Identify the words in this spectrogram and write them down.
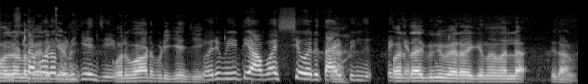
മധുരമുള്ള പേരൊക്കെയാണ്. ഒരുപാട് പിടിക്കുകയും ചെയ്യും. ഒരു വീട്ടിൽ അവശ്യം ഒരു ടൈപ്പിംഗ് ഒരു തായ്പിങ് പേര വയ്ക്കുന്നത് നല്ല ഇതാണ്.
